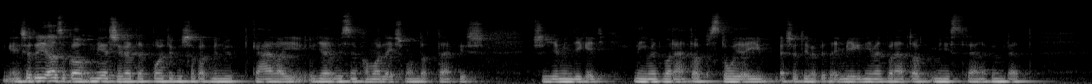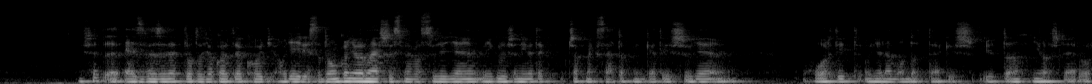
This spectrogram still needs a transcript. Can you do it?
igen. és hát ugye azok a mérsékeltebb politikusokat, mint Kálai, ugye viszonylag hamar le is mondatták, és, és ugye mindig egy német barátabb, sztójai esetében például egy még német barátabb miniszterelnökünk lett. És hát ez vezetett oda gyakorlatilag, hogy, hogy egyrészt a Donkanyar, másrészt meg az, hogy ugye végül is a németek csak megszálltak minket, és ugye Hortit ugye lemondották, és jött a nyilas terror.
